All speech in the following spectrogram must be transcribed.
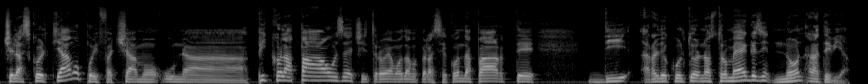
Ce l'ascoltiamo, poi facciamo una piccola pausa e ci troviamo dopo per la seconda parte di Radio Cultura, il nostro magazine. Non andate via.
